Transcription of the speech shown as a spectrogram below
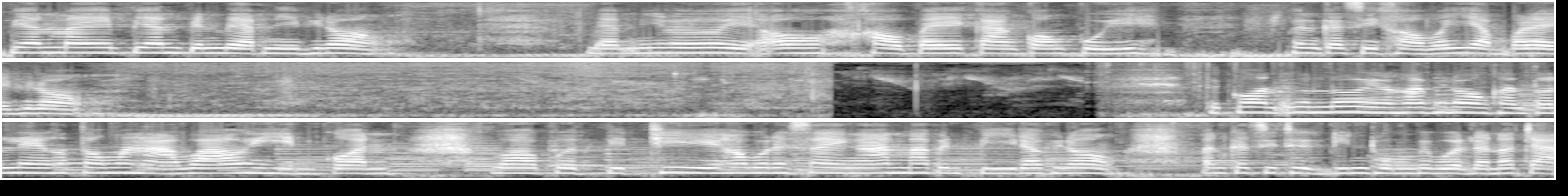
เปลี่ยนใหม่เปลี่ยนเป็นแบบนี้พี่น้อง แบบนี้เลย เอาเข้าไปกลางกองปุ๋ย เพิ่นก็สิเข้ามาเหยียบบ่ได้พี่น้อง แต่ก่อนอื่นเลยนะคะ พี่น้องขั้นตอนแรกเขาต้องมาหาวาล์วให้เห็นก่อนวาล์วเปิดปิดที่เฮาบ่ได้ใช้งานมาเป็นปีแล้วพี่น้อง มันก็สิถึกดินถมไปเบิดแล้วเนาะจ้ะ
